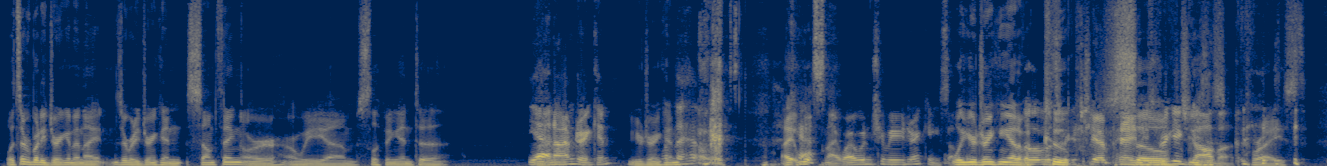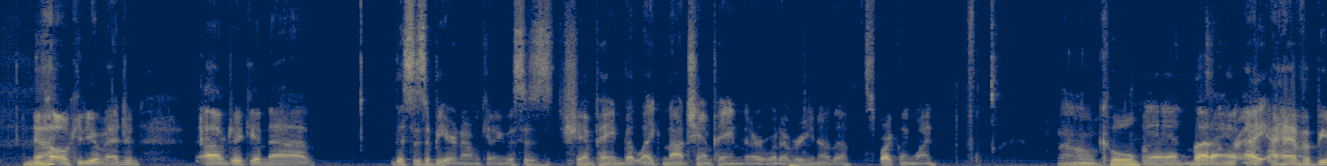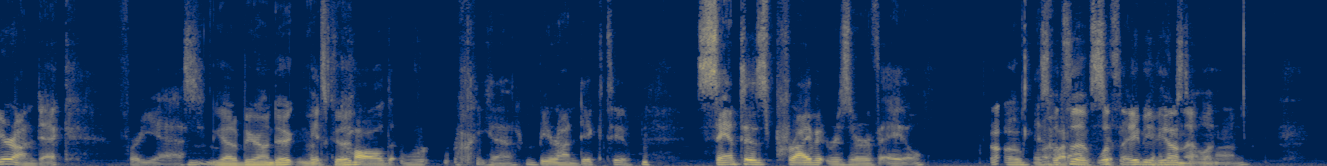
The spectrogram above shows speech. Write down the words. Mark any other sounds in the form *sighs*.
What's everybody drinking tonight? Is everybody drinking something, or are we um, slipping into? Yeah, no, I'm drinking. You're drinking. What the hell? *laughs* It's I, well, cast night. Why wouldn't you be drinking something? well, you're drinking out of a it coupe. drinking champagne. So, He's drinking Jesus Gava. *laughs* Christ. *laughs* no. Can you imagine? I'm drinking. Uh, this is a beer. No, I'm kidding. This is champagne, but like not champagne or whatever. You know, the sparkling wine. Oh, cool. And but I, I, I have a beer on deck for yes. You got a beer on dick. That's it's good. called yeah, beer on dick too. Santa's Private Reserve Ale. uh oh. Is What's what the I'm what's the ABV on that one? on.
